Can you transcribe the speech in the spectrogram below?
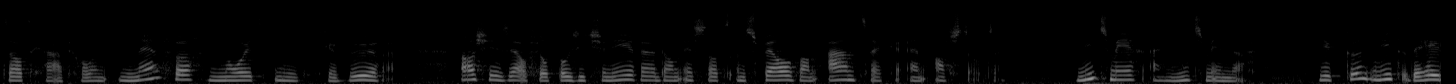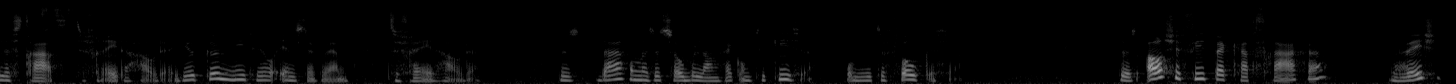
dat gaat gewoon never, nooit niet gebeuren. Als je jezelf wilt positioneren, dan is dat een spel van aantrekken en afstoten. Niets meer en niets minder. Je kunt niet de hele straat tevreden houden. Je kunt niet heel Instagram tevreden houden. Dus daarom is het zo belangrijk om te kiezen, om je te focussen. Dus als je feedback gaat vragen, wees je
